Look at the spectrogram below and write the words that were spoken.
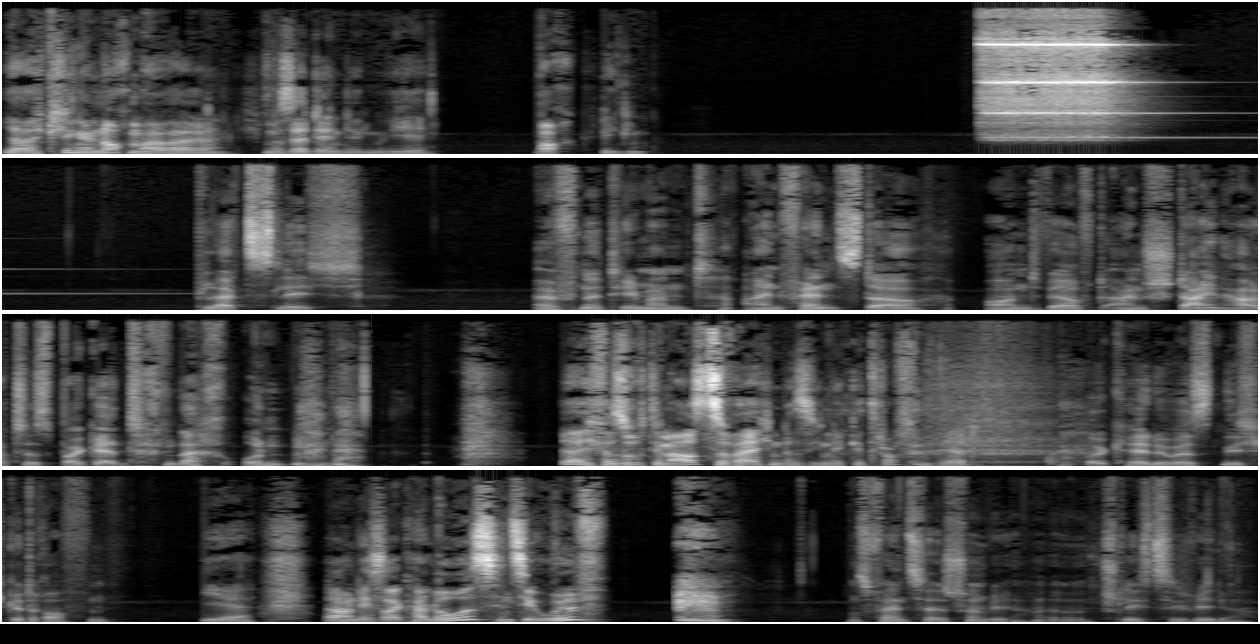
ja, ich klingel nochmal, weil ich muss ja den irgendwie wach kriegen. Plötzlich öffnet jemand ein Fenster und wirft ein steinhartes Baguette nach unten. Ja, ich versuche dem auszuweichen, dass ich nicht getroffen werde. Okay, du wirst nicht getroffen. Yeah. Ja, und ich sag, hallo, sind Sie Ulf? Das Fenster ist schon wieder, äh, schließt sich wieder.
